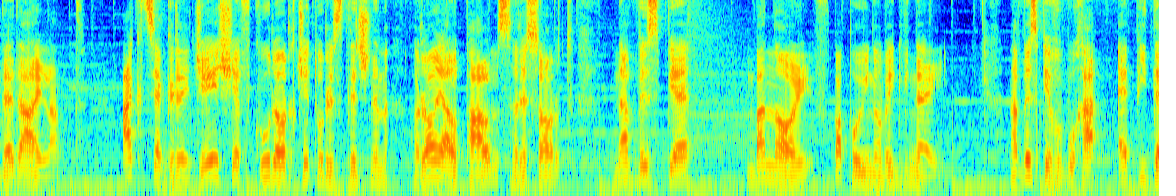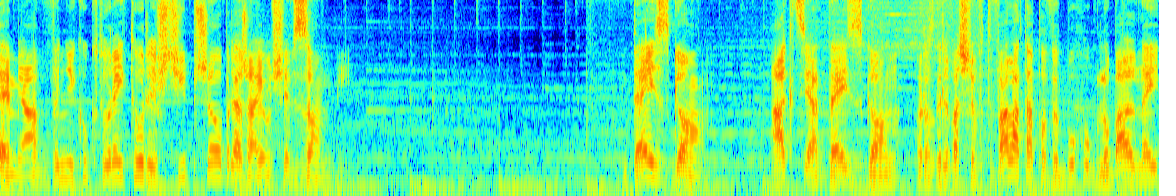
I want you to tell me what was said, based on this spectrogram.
Dead Island. Akcja gry dzieje się w kurorcie turystycznym Royal Palms Resort na wyspie Banoi w Papui Nowej Gwinei. Na wyspie wybucha epidemia, w wyniku której turyści przeobrażają się w zombie. Days Gone. Akcja Days Gone rozgrywa się w dwa lata po wybuchu globalnej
